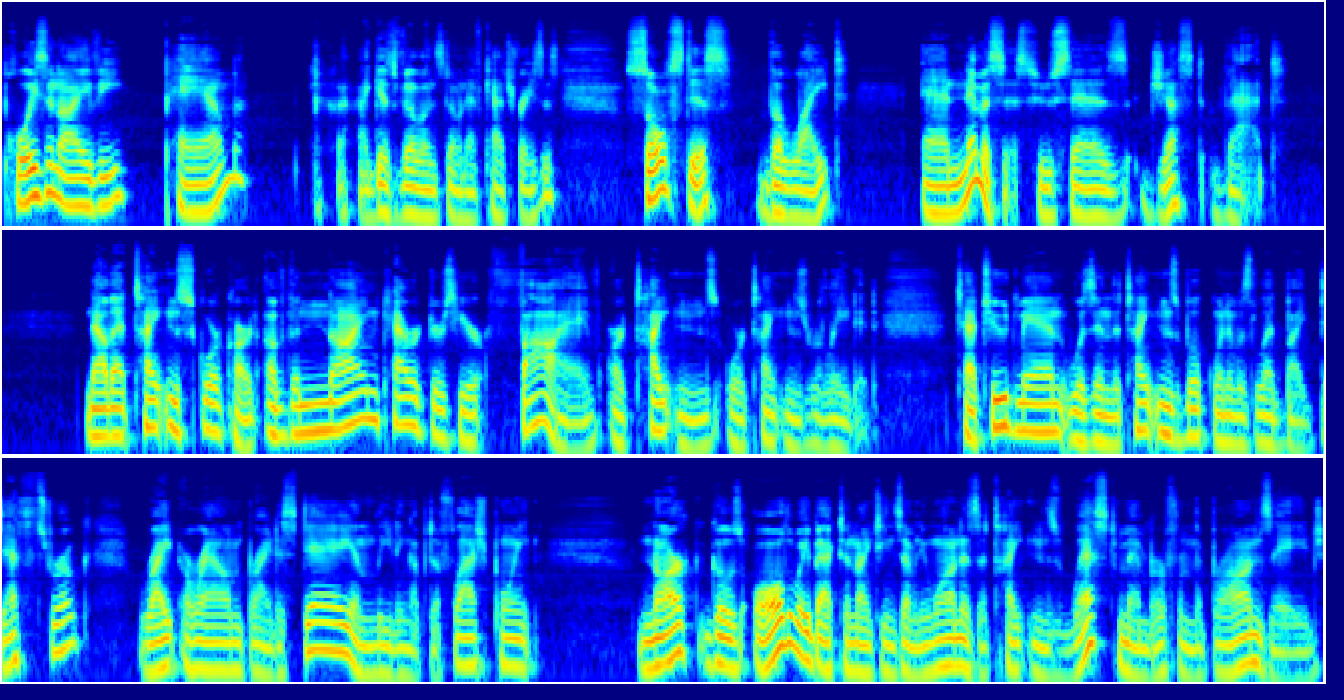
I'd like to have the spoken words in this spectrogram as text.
Poison Ivy, Pam, I guess villains don't have catchphrases, Solstice, The Light, and Nemesis, who says just that. Now, that Titans scorecard, of the nine characters here, five are Titans or Titans related. Tattooed Man was in the Titans book when it was led by Deathstroke, right around Brightest Day and leading up to Flashpoint. Gnarrk goes all the way back to 1971 as a Titans West member from the Bronze Age.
